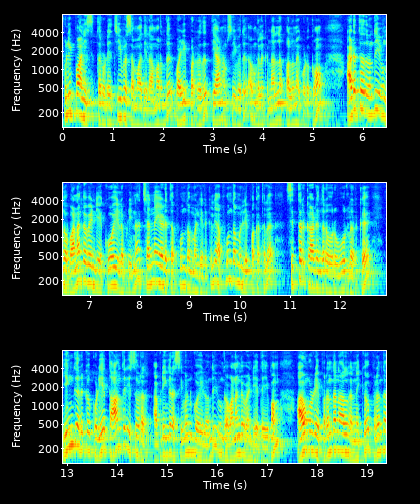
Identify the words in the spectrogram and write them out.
புலிப்பாணி சித்தருடைய ஜீவ சமாதியில் அமர்ந்து வழிபடுறது தியானம் செய்வது அவங்களுக்கு நல்ல பலனை கொடுக்கும். அடுத்தது வந்து இவங்க வணங்க வேண்டிய கோயில் அப்படின்னா சென்னை அடுத்த பூந்தமல்லி இருக்கு இல்லையா? பூந்தமல்லி பக்கத்தில் சித்தர்காடுங்கிற ஒரு ஊரில் இருக்குது இங்கே இருக்கக்கூடிய தாந்திரீஸ்வரர் அப்படிங்கிற சிவன் கோயில் வந்து இவங்க வணங்க வேண்டிய தெய்வம். அவங்களுடைய பிறந்த நாள் அன்னைக்கோ பிறந்த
